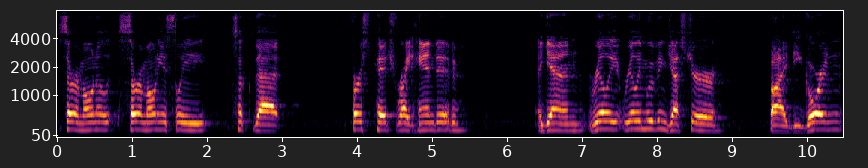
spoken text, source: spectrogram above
ceremoni- ceremoniously took that first pitch right handed again, really, really moving gesture by Dee Gordon.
